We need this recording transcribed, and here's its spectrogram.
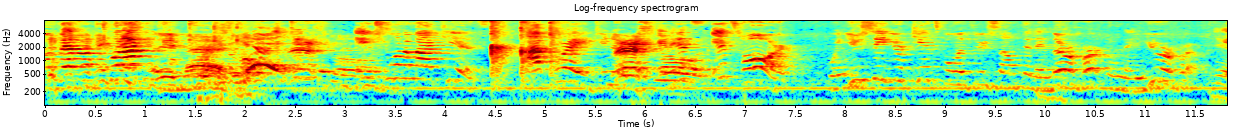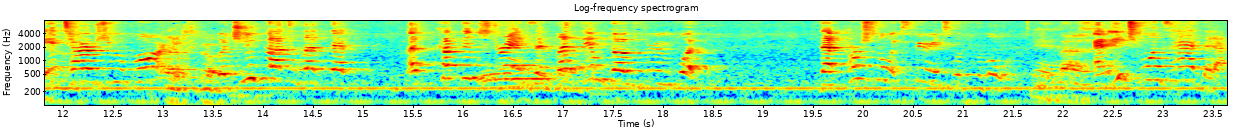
doing better than what I can do. Amen. Boy, it just- Each one of my kids, I prayed, you know, Yes, and it's, it's hard when you see your kids going through something and they're hurting and you're hurt. Yeah. It tears you apart. Yes, Lord. But you've got to let that, let, cut them strings and let them go through what, that personal experience with the Lord. Yes. And each one's had that.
